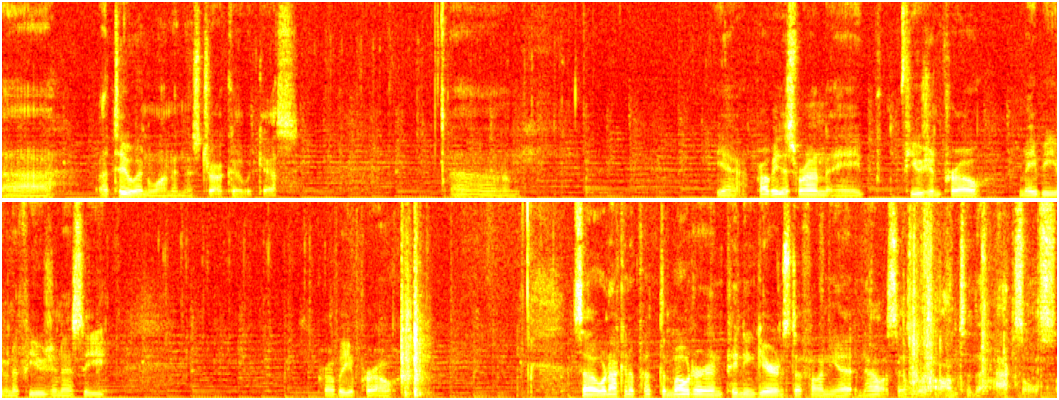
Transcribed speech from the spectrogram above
uh, a two-in-one in this truck, I would guess. Um, yeah, probably just run a Fusion Pro, maybe even a Fusion SE. Probably a Pro. So we're not going to put the motor and pinion gear and stuff on yet. Now it says we're on to the axles.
